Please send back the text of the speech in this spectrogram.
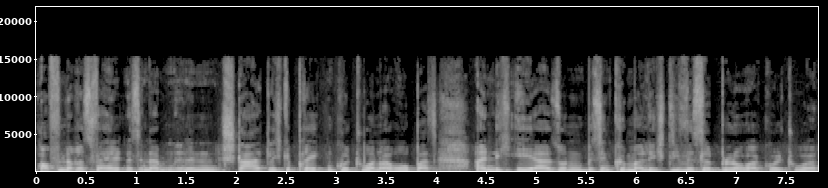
offeneres Verhältnis. In, der, in den staatlich geprägten Kulturen Europas eigentlich eher so ein bisschen kümmerlich, die Whistleblower-Kultur.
